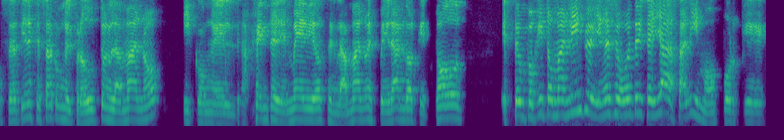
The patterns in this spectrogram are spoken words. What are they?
o sea, tienes que estar con el producto en la mano y con el agente de medios en la mano esperando a que todo esté un poquito más limpio y en ese momento dice, ya salimos porque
